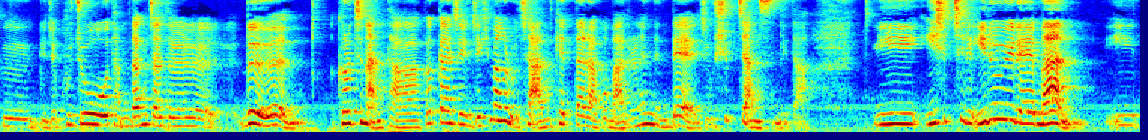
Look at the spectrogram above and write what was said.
그 이제 구조 담당자들은 그렇진 않다. 끝까지 이제 희망을 놓지 않겠다라고 말을 했는데 지금 쉽지 않습니다. 이 27일 일요일에만 이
